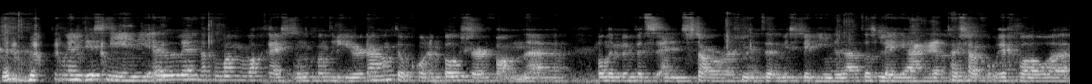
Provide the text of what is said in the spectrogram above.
Toen in Disney in die ellendige lange wachtrij stonden van drie uur, daar hangt ook gewoon een poster van, uh, van de Muppets en Star Wars met uh, Miss Piggy inderdaad als Leia. Daar zou ik oprecht wel uh,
